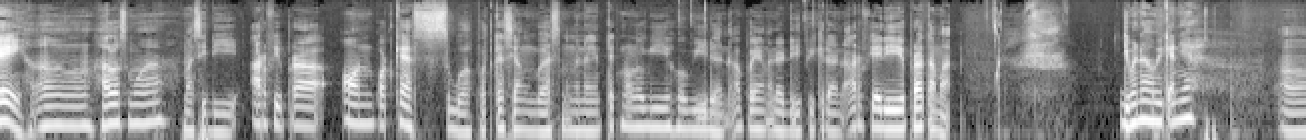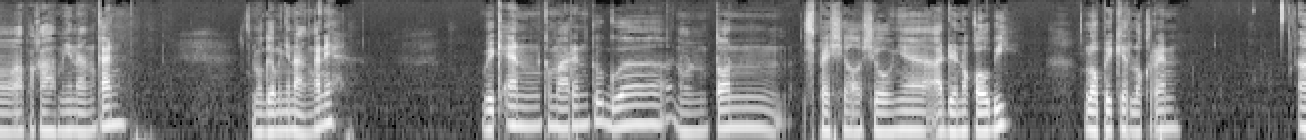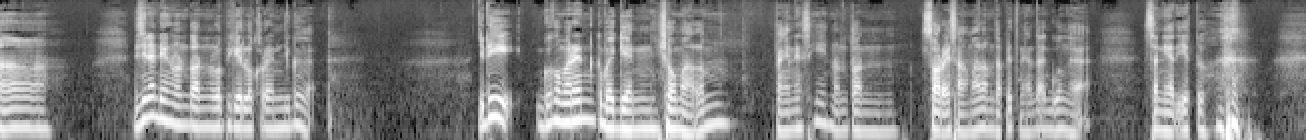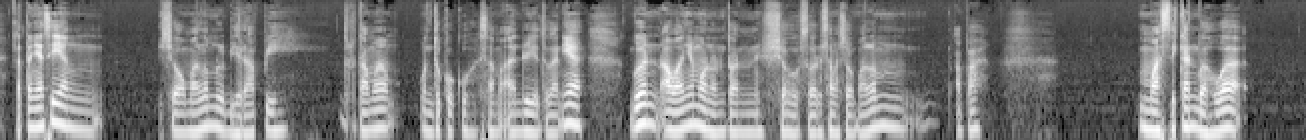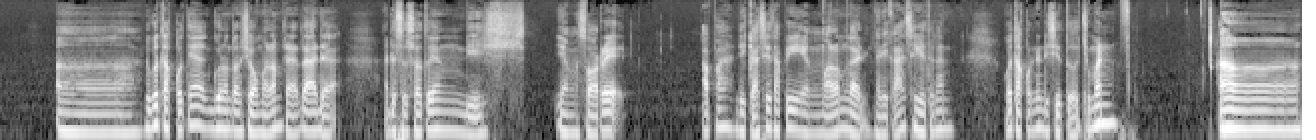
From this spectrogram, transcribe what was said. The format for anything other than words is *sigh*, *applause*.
Oke, eh, halo semua, masih di Arvipra On Podcast, sebuah podcast yang membahas mengenai teknologi, hobi, dan apa yang ada di pikiran Arvia di Pratama. Gimana weekendnya? Eh, apakah menyenangkan? Semoga menyenangkan ya. Weekend kemarin tuh gue nonton special show-nya Adeno Colby. Lo pikir lo keren? Eh, di sini ada yang nonton lo pikir lo keren juga nggak? Jadi gue kemarin kebagian show malam pengennya sih nonton sore sama malam tapi ternyata gue nggak seniat itu. *laughs* Katanya sih yang show malam lebih rapi, terutama untuk kukuh sama Adri gitu kan. Ya, gue awalnya mau nonton show sore sama show malam apa memastikan bahwa uh, gue takutnya gue nonton show malam ternyata ada ada sesuatu yang di yang sore apa dikasih tapi yang malam nggak nggak dikasih gitu kan. Gue takutnya di situ. Cuman uh,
